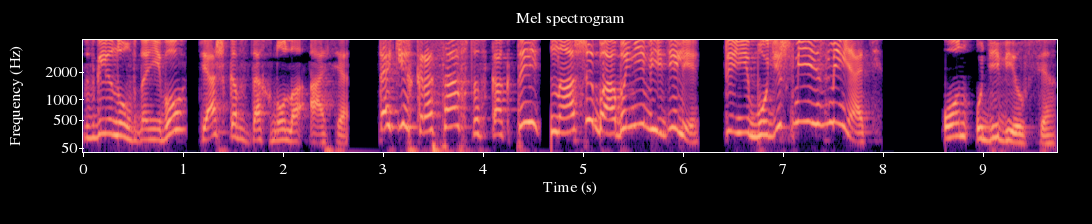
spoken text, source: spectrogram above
Взглянув на него, тяжко вздохнула Ася. «Таких красавцев, как ты, наши бабы не видели. Ты не будешь мне изменять?» Он удивился.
